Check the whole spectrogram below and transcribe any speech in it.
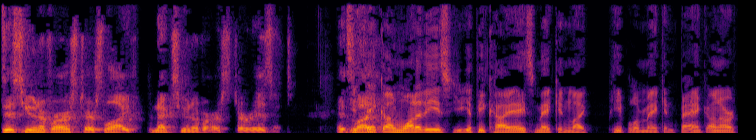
this universe, there's life. The next universe, there isn't. It's you like, think on one of these Yippee Ki making like people are making bank on our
